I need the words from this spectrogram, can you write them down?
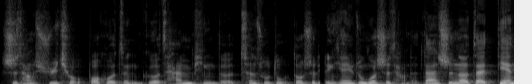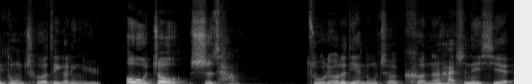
市场需求，包括整个产品的成熟度，都是领先于中国市场的。但是呢，在电动车这个领域，欧洲市场。主流的电动车可能还是那些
